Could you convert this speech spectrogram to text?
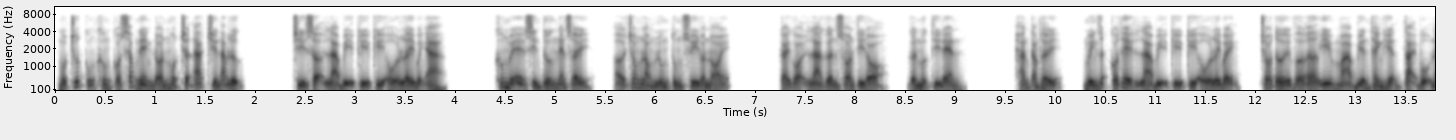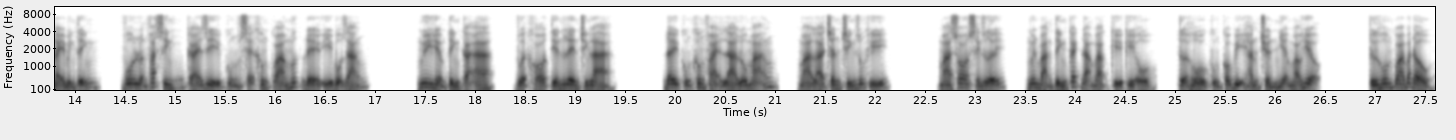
một chút cũng không có sắp nên đón một trận ác chiến áp lực. Chỉ sợ là bị kỳ kỳ ổ lây bệnh a. Không mẹ xin tướng nện sầy ở trong lòng lung tung suy đoán nói, cái gọi là gần son thì đỏ, gần mực thì đen. Hắn cảm thấy, mình rất có thể là bị kỳ kỳ ổ lấy bệnh, cho tới vờ ơ y mà biến thành hiện tại bộ này bình tĩnh, vô luận phát sinh cái gì cũng sẽ không quá mức để ý bộ dáng. Nguy hiểm tính cả a, vượt khó tiến lên chính là, đây cũng không phải là lỗ mãng, mà là chân chính dũng khí. Mà so sánh dưới, nguyên bản tính cách đạm bạc kỳ kỳ ổ, tựa hồ cũng có bị hắn chuyển nhiễm báo hiệu. Từ hôm qua bắt đầu,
